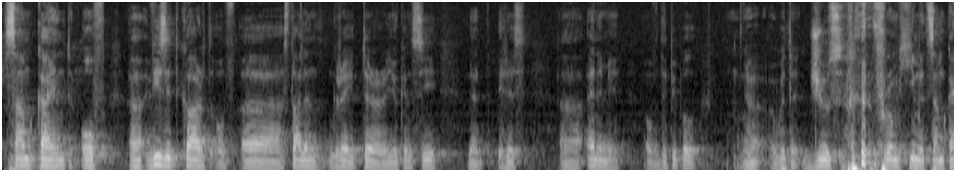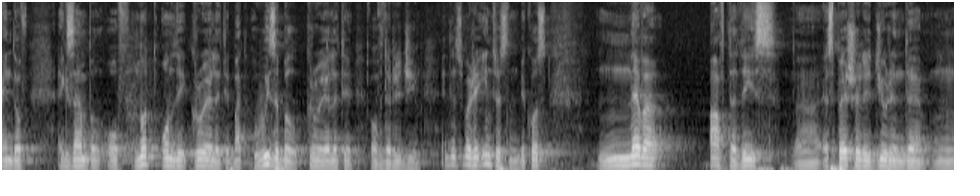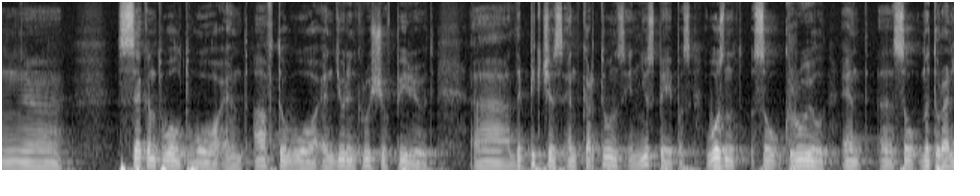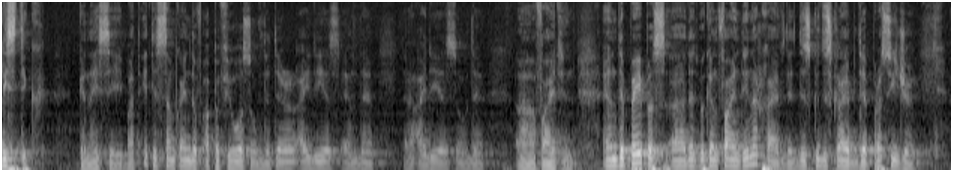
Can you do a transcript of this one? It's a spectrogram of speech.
some kind of uh, visit card of uh, Stalin's great terror. You can see that it is uh, enemy of the people uh, with the Jews from him. It's some kind of example of not only cruelty but visible cruelty of the regime. It is very interesting because never after this, uh, especially during the uh, Second World War and after war and during Khrushchev period, uh, the pictures and cartoons in newspapers wasn't so cruel and uh, so naturalistic, can I say, but it is some kind of apotheosis of the terror ideas and the uh, ideas of the uh, fighting. And the papers uh, that we can find in archives that describe the procedure,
